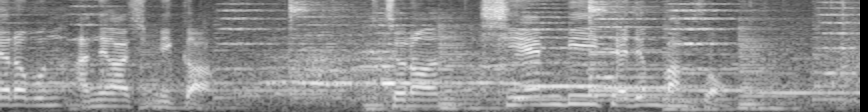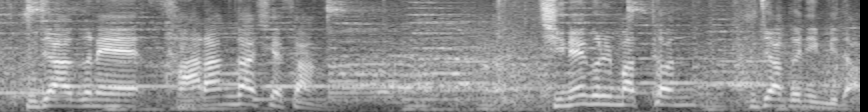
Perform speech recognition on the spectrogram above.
여러분 안녕하십니까? 저는 CMB 대전 방송 구자근의 사랑과 세상 진행을 맡은 구자근입니다.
